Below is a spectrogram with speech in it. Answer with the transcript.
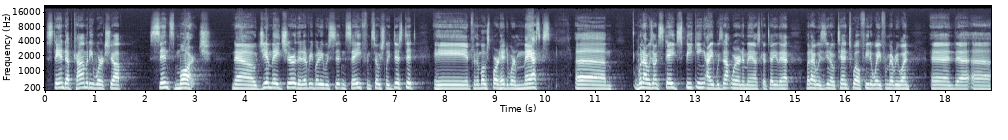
stand up comedy workshop since March. Now, Jim made sure that everybody was sitting safe and socially distant, and for the most part, had to wear masks. Um, when I was on stage speaking, I was not wearing a mask, I'll tell you that, but I was, you know, 10, 12 feet away from everyone. And uh,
